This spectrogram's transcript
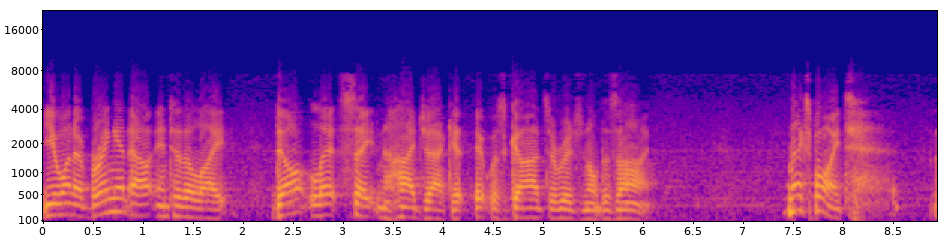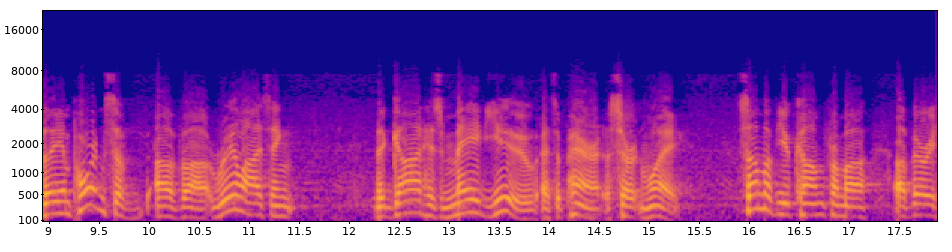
You want to bring it out into the light. Don't let Satan hijack it. It was God's original design. Next point the importance of, of uh, realizing that God has made you, as a parent, a certain way. Some of you come from a, a very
